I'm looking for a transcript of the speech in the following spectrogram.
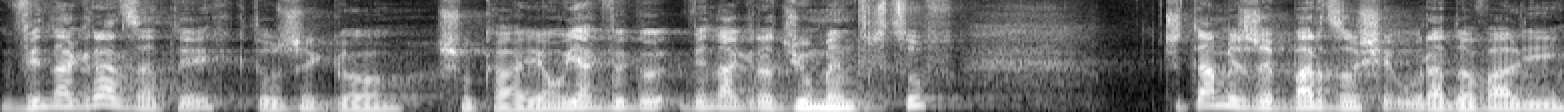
wynagradza tych, którzy go szukają. Jak wynagrodził mędrców? Czytamy, że bardzo się uradowali,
